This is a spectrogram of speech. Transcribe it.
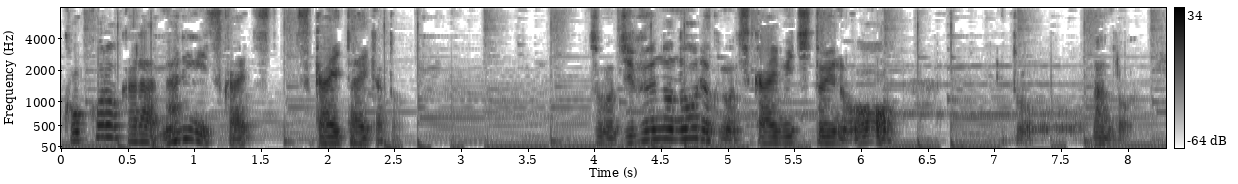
心から何に使い、使いたいかと。その自分の能力の使い道というのを、えっと、なんだろう、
